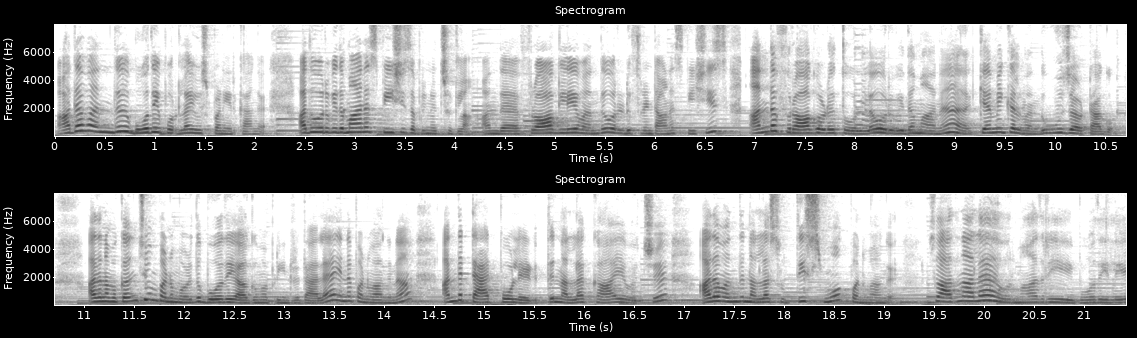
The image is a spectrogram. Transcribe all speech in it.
அதை வந்து போதைப் பொருளாக யூஸ் பண்ணியிருக்காங்க. அது ஒரு விதமான ஸ்பீஷீஸ் அப்படின்னு வச்சுக்கலாம். அந்த ஃப்ராக்லேயே வந்து ஒரு டிஃப்ரெண்ட்டான ஸ்பீஷீஸ் அந்த ஃப்ராகோட தோலில் ஒரு விதமான கெமிக்கல் வந்து ஊஸ் அவுட் ஆகும். அதை நம்ம கன்சியூம் பண்ணும்பொழுது போதை ஆகும் அப்படின்றதால என்ன பண்ணுவாங்கன்னா அந்த டேட்போல் எடுத்து நல்லா காய வச்சு அதை வந்து நல்லா சுற்றி ஸ்மோக் பண்ணுவாங்க. ஸோ அதனால ஒரு மாதிரி போதையிலே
